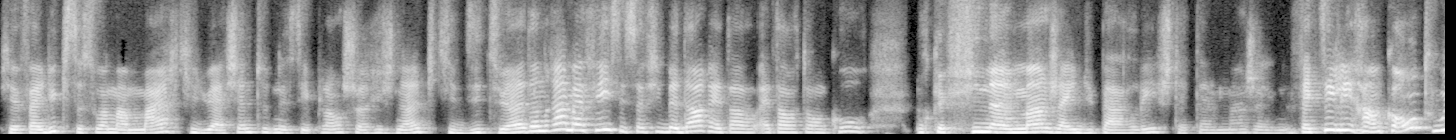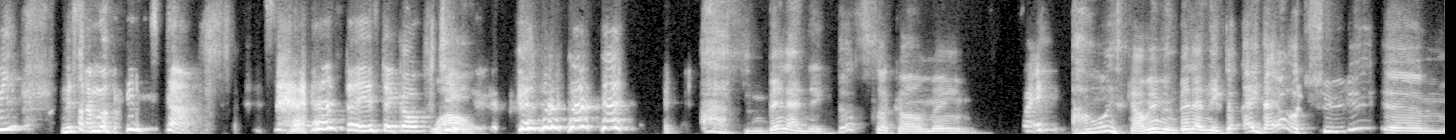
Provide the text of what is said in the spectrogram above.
Puis il a fallu que ce soit ma mère qui lui achète toutes de ses planches originales puis qui dit Tu la donneras à ma fille, c'est Sophie Bédard est en, est en ton cours pour que finalement j'aille lui parler. J'étais tellement gênée. Fait que tu sais, les rencontres, oui, mais ça m'a pris du temps. C'était compliqué. ah, c'est une belle anecdote, ça, quand même. Oui. Ah oui, c'est quand même une belle anecdote. Hey, D'ailleurs, as-tu lu euh,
